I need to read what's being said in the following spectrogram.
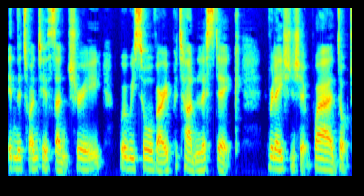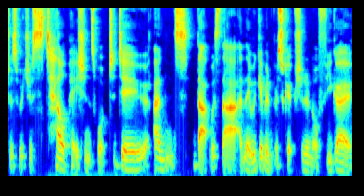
in the 20th century, where we saw a very paternalistic relationship where doctors would just tell patients what to do and that was that and they were given prescription and off you go.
